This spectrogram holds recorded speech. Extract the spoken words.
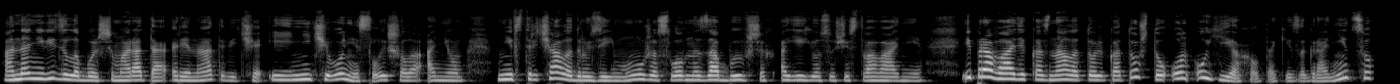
Она не видела больше Марата Ренатовича и ничего не слышала о нем, не встречала друзей мужа, словно забывших о ее существовании. И про Вадика знала только то, что он уехал таки за границу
